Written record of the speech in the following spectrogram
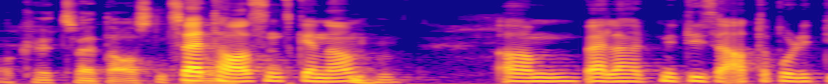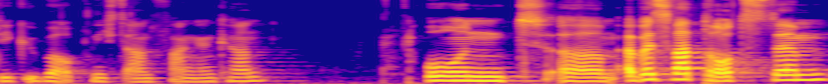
okay, 2000. 2000, genau. Mhm ähm, weil er halt mit dieser Art der Politik überhaupt nicht anfangen kann. Und, ähm, aber es war trotzdem,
